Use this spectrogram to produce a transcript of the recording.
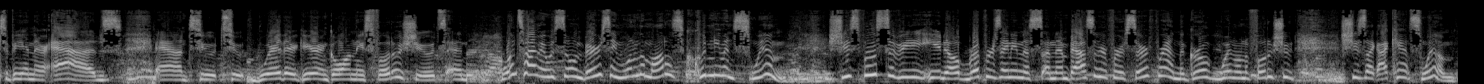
to be in their ads and to, to wear their gear and go on these photo shoots. And one time it was so embarrassing, one of the models couldn't even swim. She's supposed to be, you know, representing a, an ambassador for a surf brand. The girl went on a photo shoot. She's like, I can't swim.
